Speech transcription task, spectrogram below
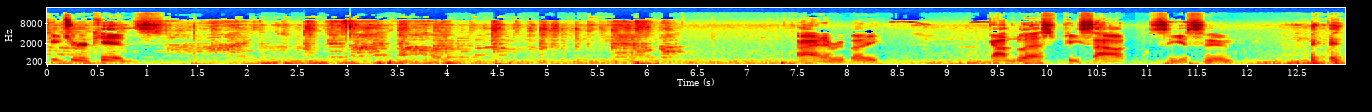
teach her kids. All right, everybody. God bless. Peace out. See you soon.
